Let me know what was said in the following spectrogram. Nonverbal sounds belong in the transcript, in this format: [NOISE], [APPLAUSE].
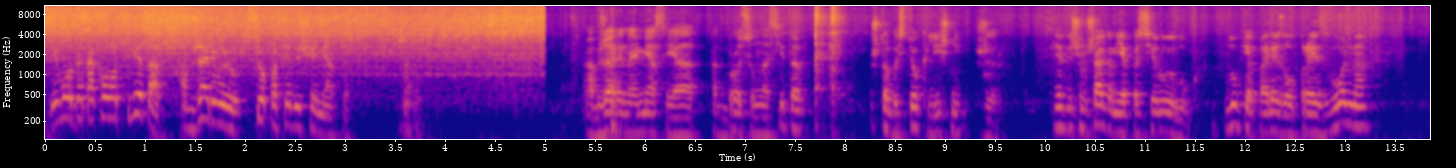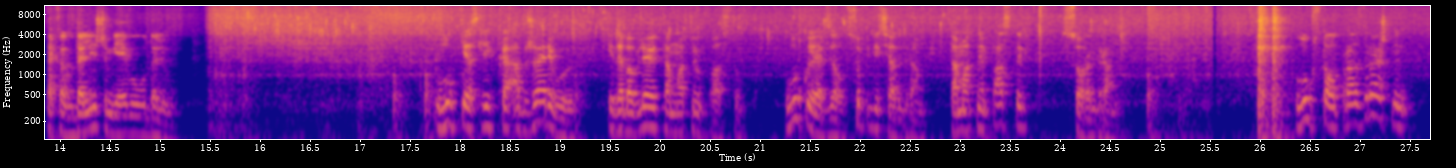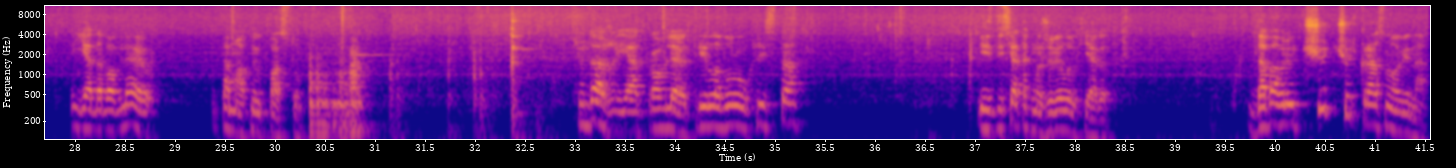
И вот до такого цвета обжариваю все последующее мясо. Обжаренное мясо я отбросил на сито, чтобы стек лишний жир. Следующим шагом я пассирую лук. Лук я порезал произвольно, так как в дальнейшем я его удалю. Лук я слегка обжариваю и добавляю томатную пасту. Луку я взял 150 грамм, томатной пасты 40 грамм. Лук стал прозрачным, я добавляю томатную пасту. Сюда же я отправляю 3 лавровых листа из десяток можжевеловых ягод. Добавлю чуть-чуть красного вина.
